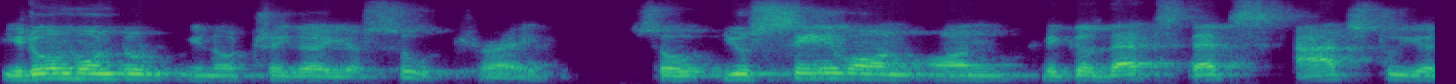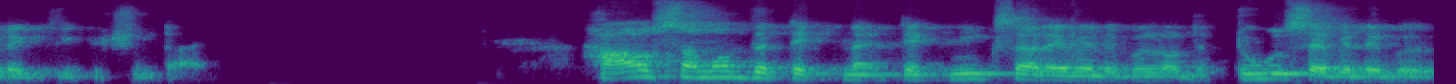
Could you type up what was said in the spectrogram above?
you don't want to you know trigger your suit right so you save on on because that's that's adds to your execution time how some of the techniques are available or the tools available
